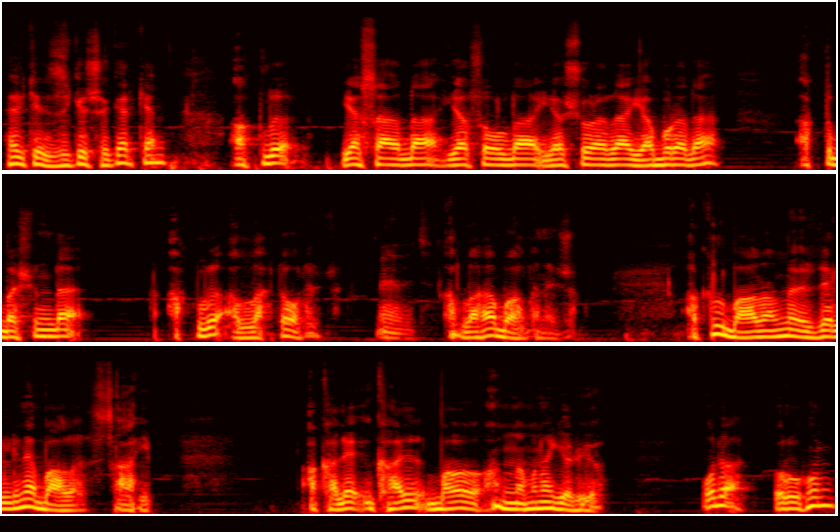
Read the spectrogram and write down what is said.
Herkes zikir çekerken aklı ya sağda, ya solda, ya şurada, ya burada. Aklı başında, aklı Allah'ta olacak. Evet. Allah'a bağlanacak. Akıl bağlanma özelliğine bağlı sahip. Akale ikal bağı anlamına geliyor. O da ruhun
